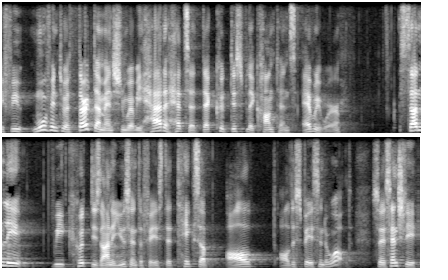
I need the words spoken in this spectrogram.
If we move into a third dimension where we had a headset that could display contents everywhere, suddenly we could design a user interface that takes up all, all the space in the world. So essentially,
